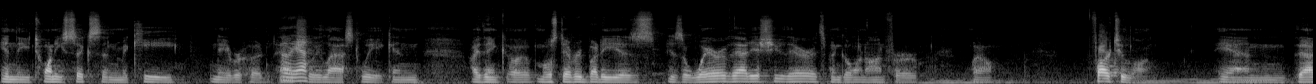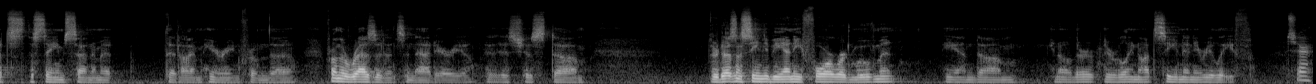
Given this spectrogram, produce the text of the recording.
in the 26th and McKee neighborhood Oh, yeah. actually last week, and I think uh, most everybody is, is aware of that issue there. It's been going on for, well, far too long. And that's the same sentiment that I'm hearing from the, from the residents in that area. It's just, um, there doesn't seem to be any forward movement, and, um, you know, they're, they're really not seeing any relief Sure.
